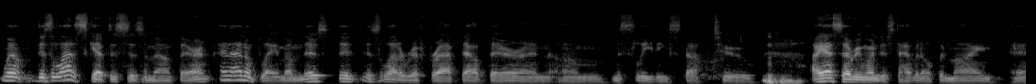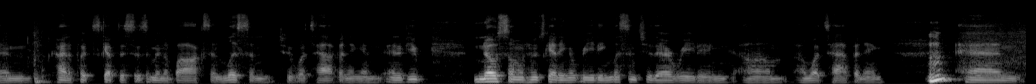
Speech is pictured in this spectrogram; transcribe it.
Well, there's a lot of skepticism out there, and, I don't blame them. There's there's a lot of riffraff out there and um, misleading stuff too. Mhm. I ask everyone just to have an open mind and kind of put skepticism in a box and listen to what's happening. And, and if you know someone who's getting a reading, listen to their reading um, on what's happening. Mhm. And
